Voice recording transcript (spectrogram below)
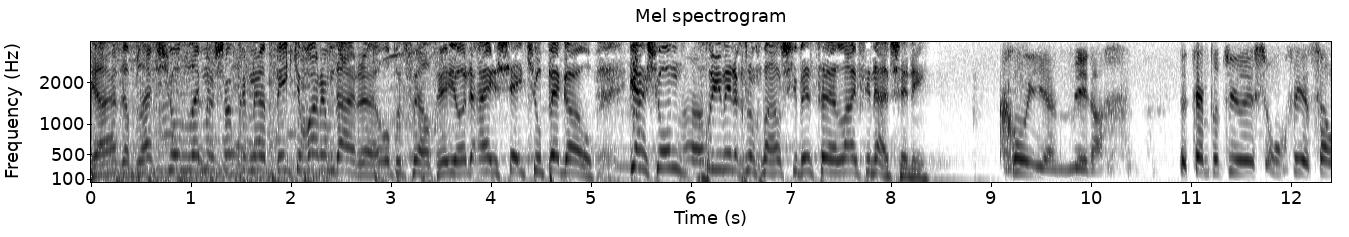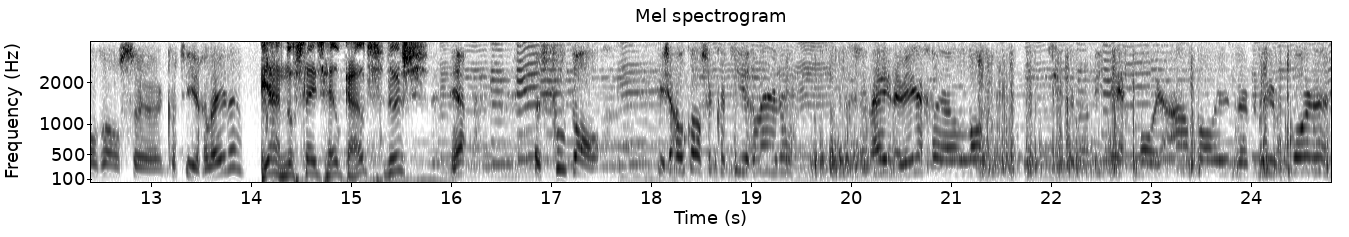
Ja, dan blijft John Lemmers ook een eh, beetje warm daar eh, op het veld. Hè? Joh, de IC Chupego. Ja, John, goedemiddag nogmaals. Je bent eh, live in de uitzending. Goedemiddag. De temperatuur is ongeveer hetzelfde als een kwartier geleden. Ja, nog steeds heel koud, dus. Ja. Het voetbal is ook als een kwartier geleden. Het is een heen en weer gelopen. Er zit er nog niet echt mooie aanval in. We hebben nu een corner.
